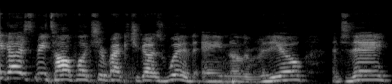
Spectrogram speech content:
Hey guys, it's me Tomplex here back at you guys with another video, and today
